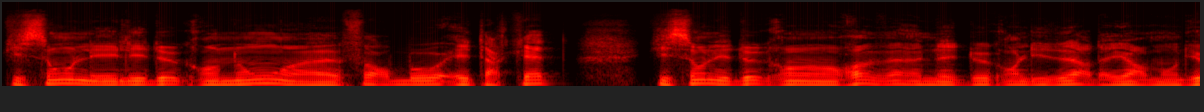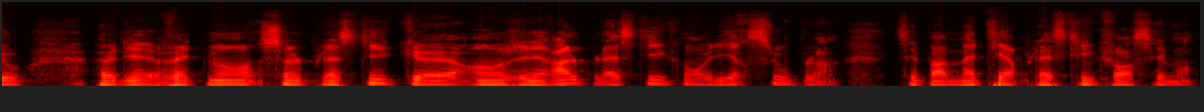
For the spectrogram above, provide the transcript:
qui sont les, deux grands noms, Forbeau et Tarket, qui sont les deux grands les deux grands leaders d'ailleurs mondiaux des vêtements sol plastique en général plastique on veut dire souple. Hein. C'est pas matière plastique forcément.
